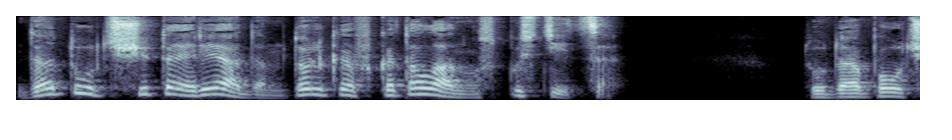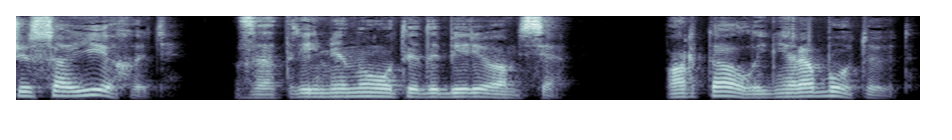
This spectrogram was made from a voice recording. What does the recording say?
Да тут, считай, рядом, только в Каталану спуститься. Туда полчаса ехать. За три минуты доберемся. Порталы не работают.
